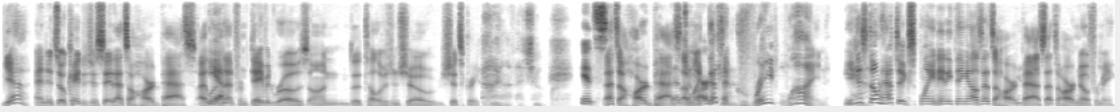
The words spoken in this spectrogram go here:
Yeah, and it's okay to just say that's a hard pass. I learned Yeah. that from David Rose on the television show Schitt's Creek. Oh, I love that show. It's That's a hard pass. I'm like, that's pass. a great line. You just don't have to explain anything else. That's a hard pass. That's a hard no for me.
